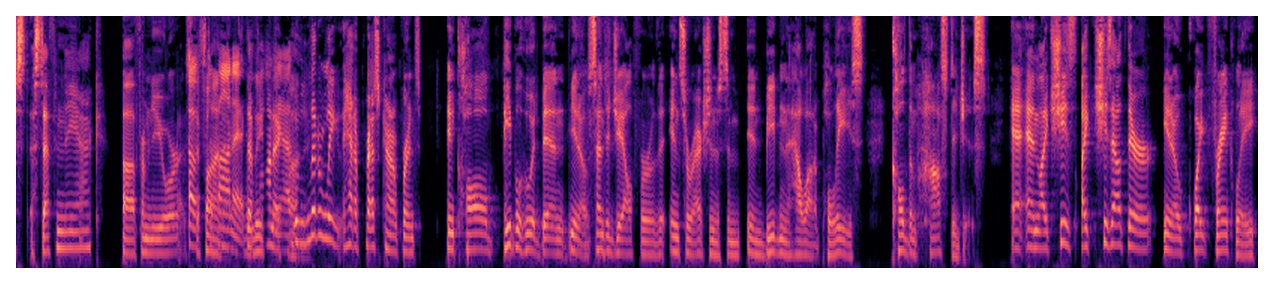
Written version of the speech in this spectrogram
Stefaniak, uh, from New York. Oh, Stefanik. Stefanik. Stefanik, Yeah. who literally had a press conference and called people who had been, you know, sent to jail for the insurrectionists and, and beating the hell out of police, called them hostages. And, and like she's like she's out there, you know, quite frankly,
